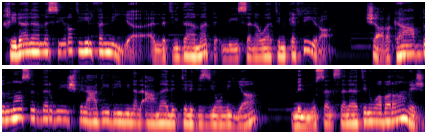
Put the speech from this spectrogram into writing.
خلال مسيرته الفنية التي دامت لسنوات كثيرة شارك عبد الناصر درويش في العديد من الأعمال التلفزيونية من مسلسلات وبرامج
